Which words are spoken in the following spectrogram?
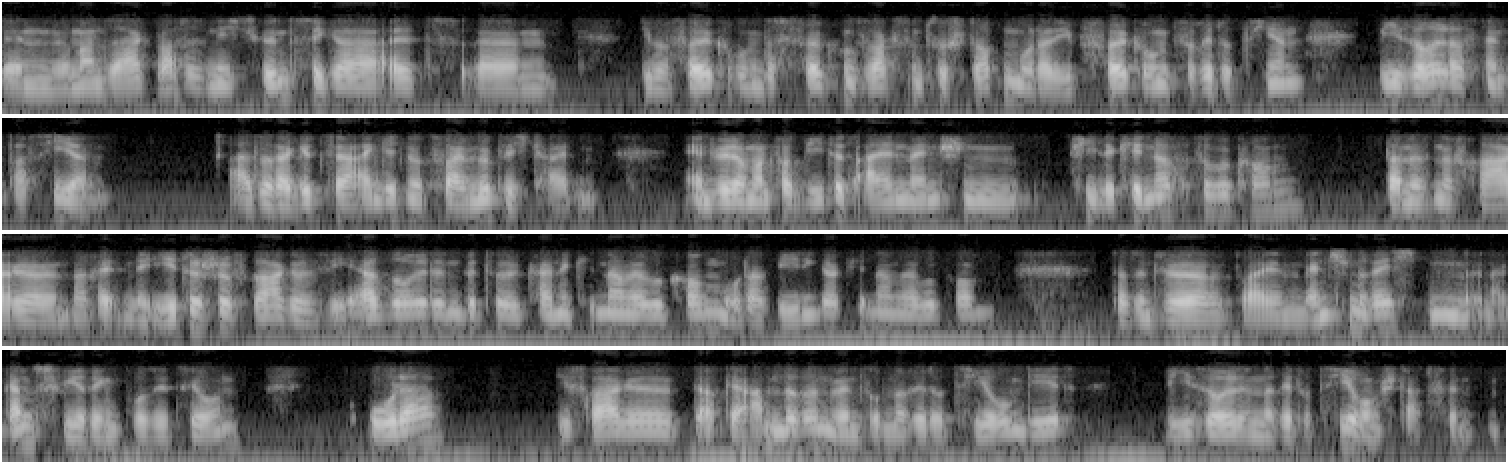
Denn wenn man sagt, was ist nicht günstiger als ähm, die Bevölkerung, das Bevölkerungswachstum zu stoppen oder die Bevölkerung zu reduzieren, wie soll das denn passieren? Also da gibt es ja eigentlich nur zwei Möglichkeiten. Entweder man verbietet allen Menschen viele Kinder zu bekommen, dann ist eine Frage, eine ethische Frage, wer soll denn bitte keine Kinder mehr bekommen oder weniger Kinder mehr bekommen? Da sind wir bei Menschenrechten in einer ganz schwierigen Position. Oder die Frage nach der anderen, wenn es um eine Reduzierung geht, wie soll eine Reduzierung stattfinden?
